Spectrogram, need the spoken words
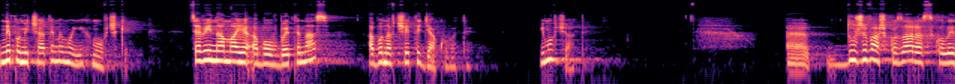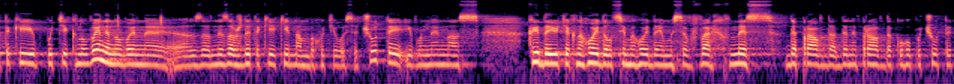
не помічатимемо їх мовчки. Ця війна має або вбити нас, або навчити дякувати і мовчати. Е, Дуже важко зараз, коли такий потік новини, новини е, не завжди такі, які нам би хотілося чути, і вони нас кидають, як на гойдалці, ми гойдаємося вверх-вниз, де правда, де неправда, кого почути,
